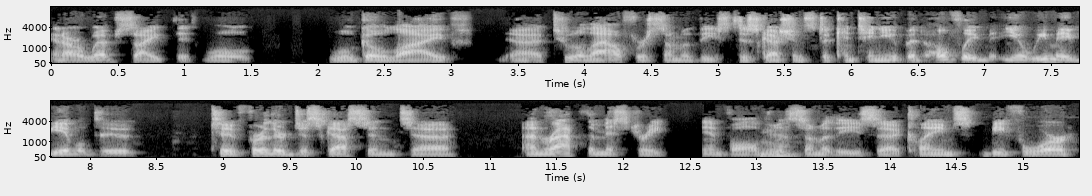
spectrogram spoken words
and our website that will will go live uh, to allow for some of these discussions to continue, but hopefully, you know, we may be able to to further discuss and uh, unwrap the mystery involved yeah. with some of these uh, claims before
